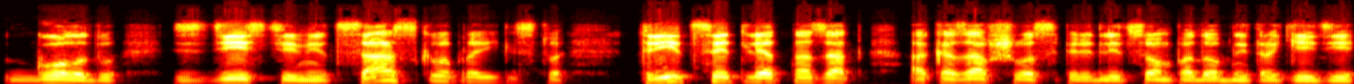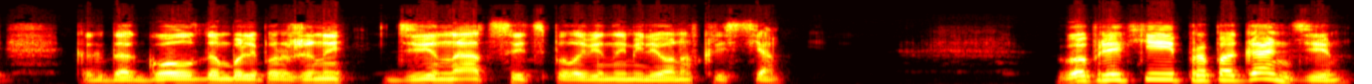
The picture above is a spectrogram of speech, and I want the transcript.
голоду с действиями царского правительства 30 лет назад оказавшегося перед лицом подобной трагедии, когда голодом были поражены 12,5 миллионов крестьян. Вопреки пропаганде,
